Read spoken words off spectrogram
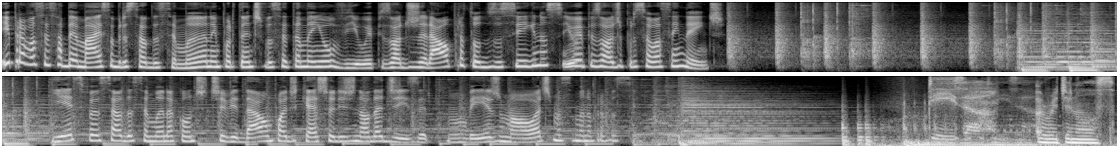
E para você saber mais sobre o céu da semana, é importante você também ouvir o episódio geral para todos os signos e o episódio para o seu ascendente. E esse foi o Céu da Semana com Titividade, um podcast original da Deezer. Um beijo, uma ótima semana para você. Deezer. Deezer. Originals.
